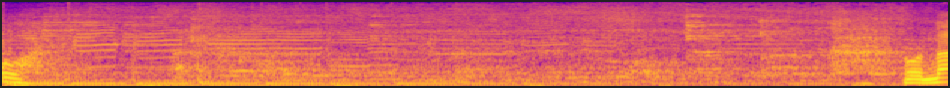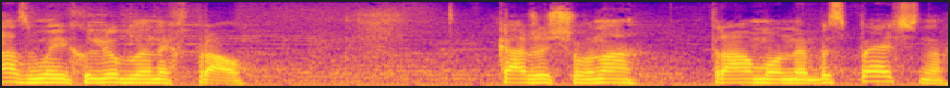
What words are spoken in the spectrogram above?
О. Одна з моїх улюблених вправ. Кажуть, що вона травмонебезпечна,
